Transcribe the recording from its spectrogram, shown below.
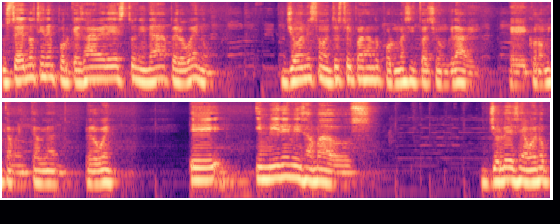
ustedes no tienen por qué saber esto ni nada, pero bueno, yo en este momento estoy pasando por una situación grave, eh, económicamente hablando, pero bueno. Eh, y miren mis amados, yo le decía, bueno,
